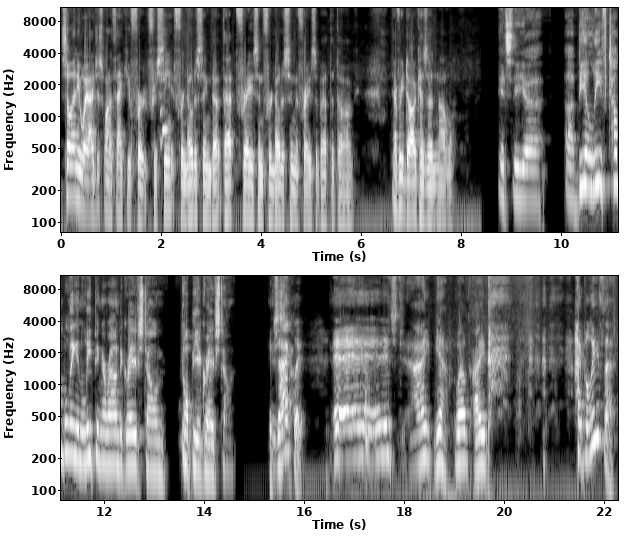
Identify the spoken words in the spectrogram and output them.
So anyway, I just want to thank you for for seeing for noticing that that phrase and for noticing the phrase about the dog. Every dog has a novel. It's the uh, uh, be a leaf tumbling and leaping around a gravestone. Don't be a gravestone. Exactly. It's I yeah. Well, I I believe that.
